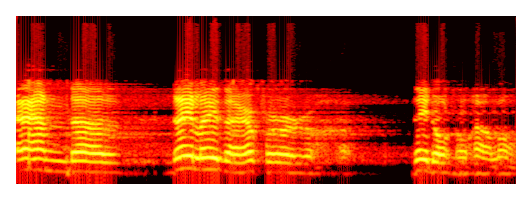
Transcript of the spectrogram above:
and uh, they lay there for uh, they don't know how long.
